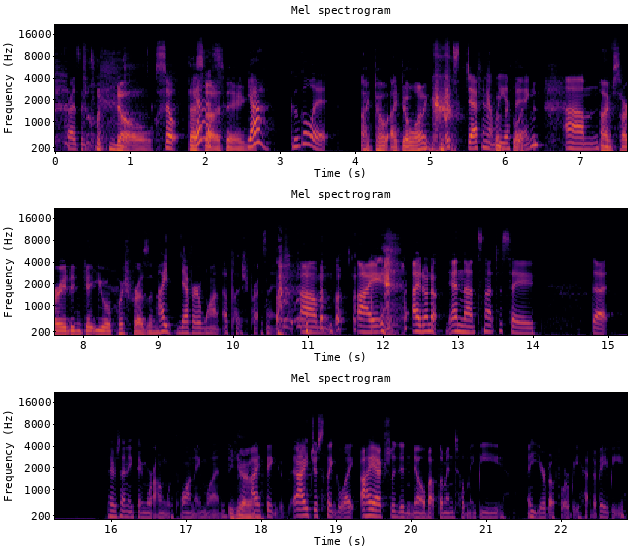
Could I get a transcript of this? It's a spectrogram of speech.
presents No, so That's not a thing. yeah google it I don't. I don't want to. it's definitely a Google it. thing I'm sorry, I didn't get you a push present. I'd never want a push present. Um, I I don't know, and that's not to say that there's anything wrong with wanting one. Yeah. I think I just think like I actually didn't know about them until maybe a year before we had a baby.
